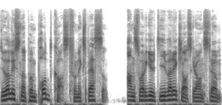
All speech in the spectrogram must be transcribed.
Du har lyssnat på en podcast från Expressen. Ansvarig utgivare Klas Granström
